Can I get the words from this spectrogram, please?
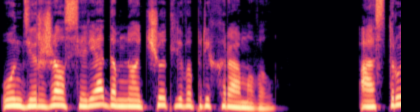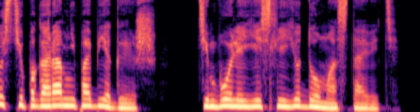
Он держался рядом, но отчетливо прихрамывал. А с тростью по горам не побегаешь, тем более если ее дома оставить.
